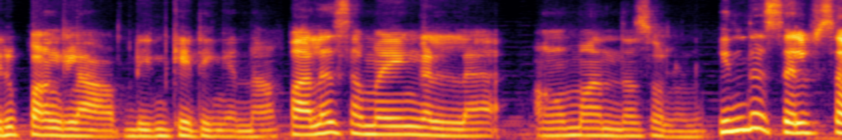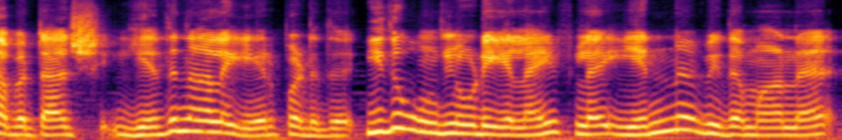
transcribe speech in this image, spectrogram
இருப்பாங்களா அப்படின்னு கேட்டீங்கன்னா, பல சமயங்கள்ல ஆமான்னு தான் சொல்லணும். இந்த செல்ஃப் சபட்டாஜ் எதனால ஏற்படுது? இது உங்களுடைய லைஃப்ல என்ன விதமான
